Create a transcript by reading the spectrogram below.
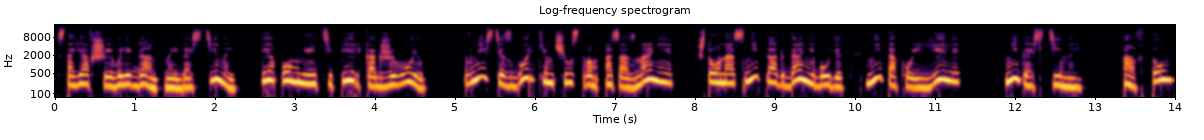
стоявшей в элегантной гостиной, я помню и теперь как живую, вместе с горьким чувством осознания, что у нас никогда не будет ни такой ели, ни гостиной, а в том,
